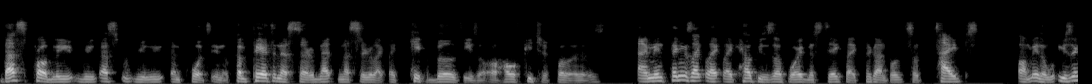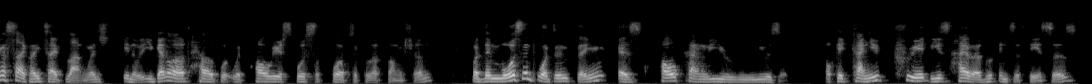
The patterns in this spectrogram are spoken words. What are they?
that's probably re- that's really important, you know, compared to necessarily not necessarily like like capabilities or, or how featureful it is. I mean, things like like like help users avoid mistakes, like for example, so types um, you know, using a cyclic type language, you know, you get a lot of help with, with how you're supposed to call a particular function. But the most important thing is how can we reuse it? Okay, can you create these high level interfaces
